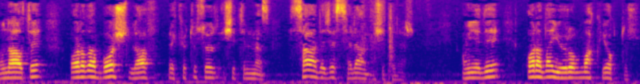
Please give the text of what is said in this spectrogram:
16. Orada boş laf ve kötü söz işitilmez. Sadece selam işitilir. 17. Orada yorulmak yoktur.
